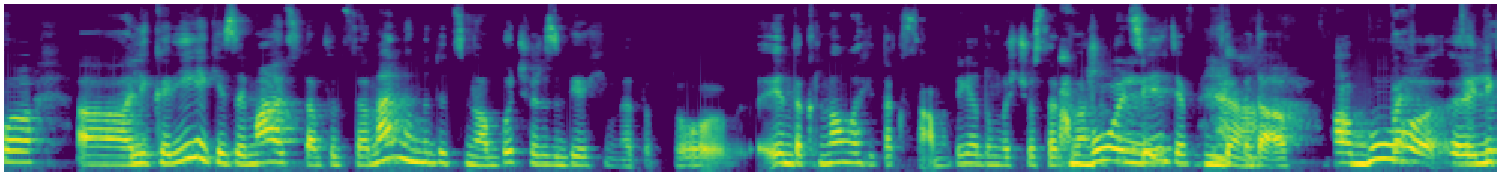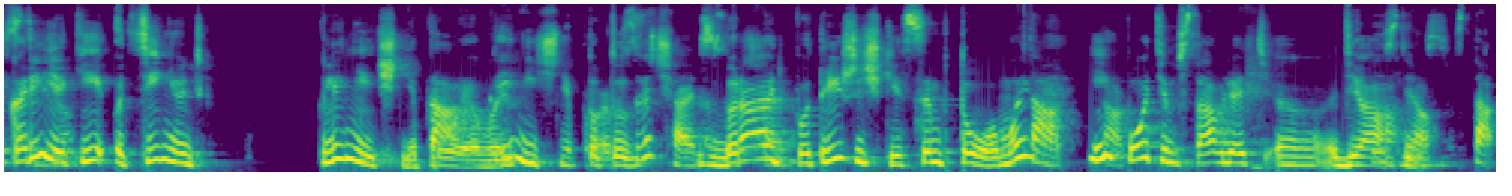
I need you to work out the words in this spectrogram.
е, лікарі, які займаються там функціональною медициною або через біохімію, тобто ендокринологи так само. То я думаю, що серед лі- пацієнтів Да. да, Або е, лікарі, які оцінюють клінічні так, прояви, клінічні прояви, Тобто звичайно, збирають звичайно. потрішечки симптоми так, і так. потім ставлять е, діагноз. діагноз. Так.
